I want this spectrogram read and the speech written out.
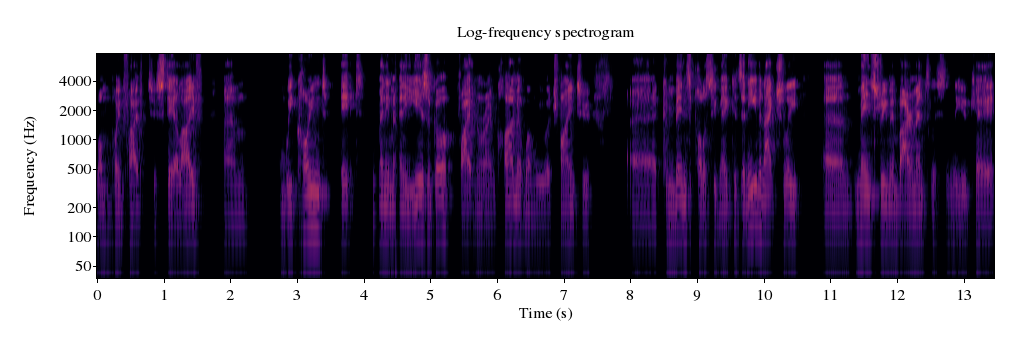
1.5 to stay alive. Um, we coined it many, many years ago, fighting around climate, when we were trying to uh, convince policymakers and even actually uh, mainstream environmentalists in the UK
